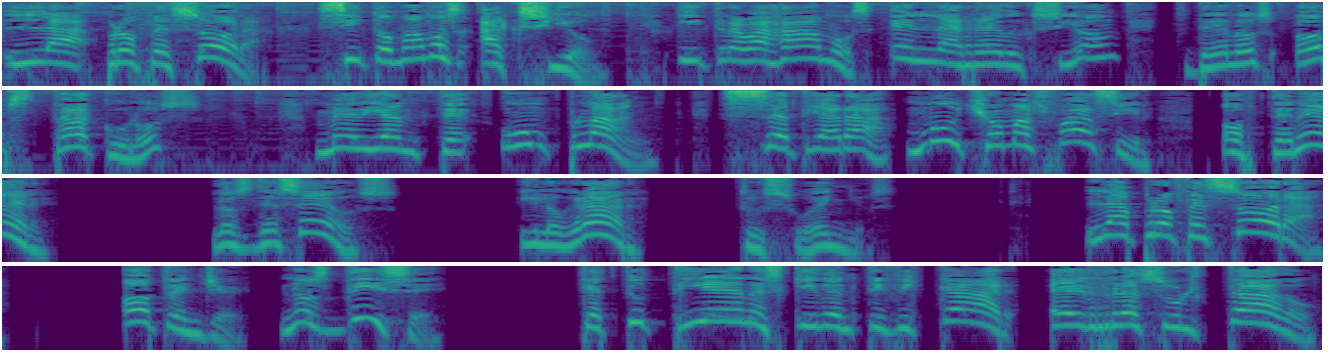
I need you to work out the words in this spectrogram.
la profesora, si tomamos acción y trabajamos en la reducción de los obstáculos, mediante un plan, se te hará mucho más fácil obtener los deseos y lograr tus sueños. La profesora Ottinger nos dice que tú tienes que identificar el resultado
